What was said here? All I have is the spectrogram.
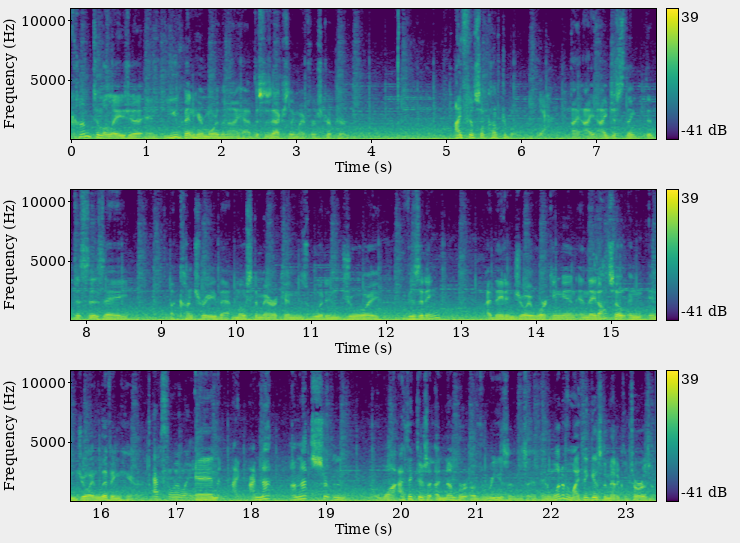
come to Malaysia, and you've been here more than I have, this is actually my first trip here. I feel so comfortable. Yeah. I, I, I just think that this is a, a country that most Americans would enjoy visiting, Uh, they'd enjoy working in, and they'd also en- enjoy living here. Absolutely. And I, I'm not I'm not certain why. I think there's a number of reasons, and, and one of them I think is the medical tourism.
